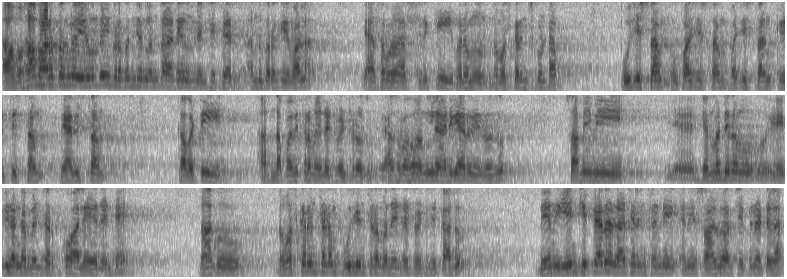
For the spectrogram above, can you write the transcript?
ఆ మహాభారతంలో ఏముందో ఈ ప్రపంచంలో అంతా అదే ఉందని చెప్పారు. అందుకొరకు ఇవాళ వ్యాస మహర్షికి మనము నమస్కరించుకుంటాం. పూజిస్తాం ఉపాసిస్తాం భజిస్తాం కీర్తిస్తాం ధ్యానిస్తాం. కాబట్టి అంత పవిత్రమైనటువంటి రోజు. వ్యాస భగవానుల్ని అడిగారు ఈరోజు స్వామి మీ జన్మదినము ఏ విధంగా మేము జరుపుకోవాలి? అని అంటే నాకు నమస్కరించడం పూజించడం అనేటటువంటిది కాదు. నేను ఏం చెప్పానో అది ఆచరించండి అని స్వామివారు చెప్పినట్టుగా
